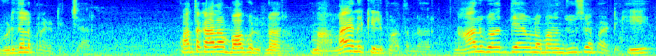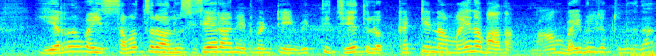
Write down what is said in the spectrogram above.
విడుదల ప్రకటించారు. కొంతకాలం బాగుంటున్నారు. మరలా ఆయనకి వెళ్ళిపోతున్నారు. నాలుగో అధ్యాయంలో మనం చూసేపాటికి ఇరవై సంవత్సరాలు సిసేరా అనేటువంటి వ్యక్తి చేతిలో కఠినమైన బాధ. మా బైబిల్ చెప్తుంది కదా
